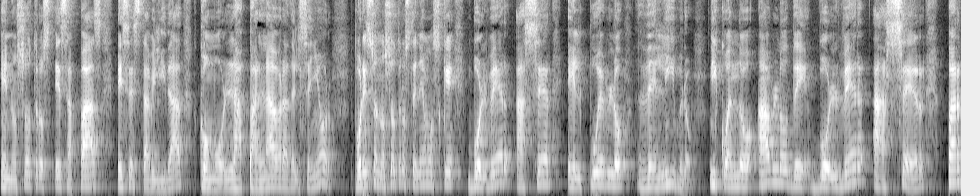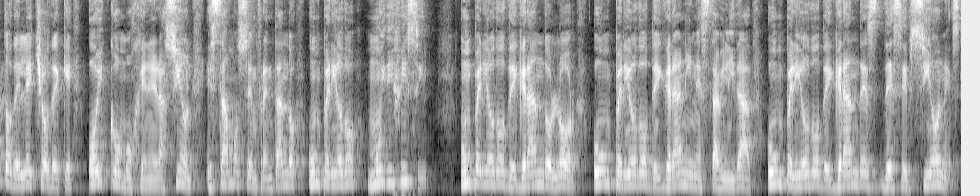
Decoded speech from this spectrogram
en nosotros esa paz, esa estabilidad como la palabra del Señor. Por eso nosotros tenemos que volver a ser el pueblo del libro. Y cuando hablo de volver a ser, parto del hecho de que hoy como generación estamos enfrentando un periodo muy difícil un periodo de gran dolor, un periodo de gran inestabilidad, un periodo de grandes decepciones,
